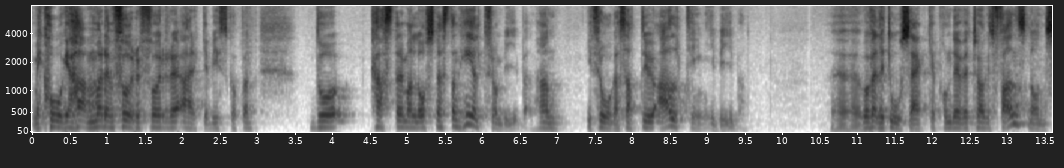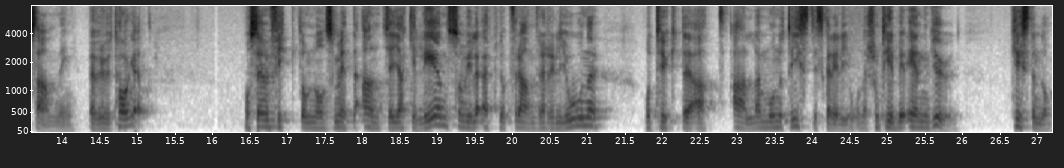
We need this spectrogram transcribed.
Med KG Hammar, den förrförre ärkebiskopen, då kastade man loss nästan helt från Bibeln. Han ifrågasatte ju allting i Bibeln. Eh, var väldigt osäker på om det överhuvudtaget fanns någon sanning överhuvudtaget. Och sen fick de någon som hette Antje Jackelén som ville öppna upp för andra religioner och tyckte att alla monoteistiska religioner som tillber en gud, kristendom,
